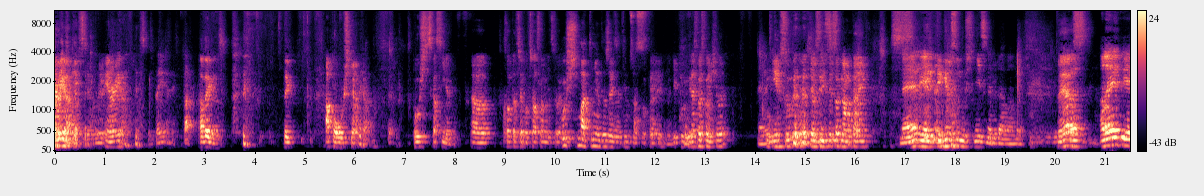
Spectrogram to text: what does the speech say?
Area. prostě, Area. Bay Area. A Vegas. Tak A poušť nějaká. Poušť s kasínem. Uh, co Petře, potřeba jsem něco? jako- Už Martin mě to řekl zatím, co jsi Okay, děkuji. Kde jsme skončili? U Ne, Gearsu. Chtěl jsi říct něco k namokaným. ne je, ty Gearsům už nic nedodávám. No je, Ale, ale je, je,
